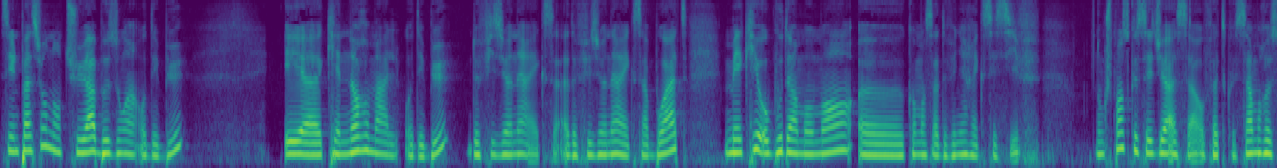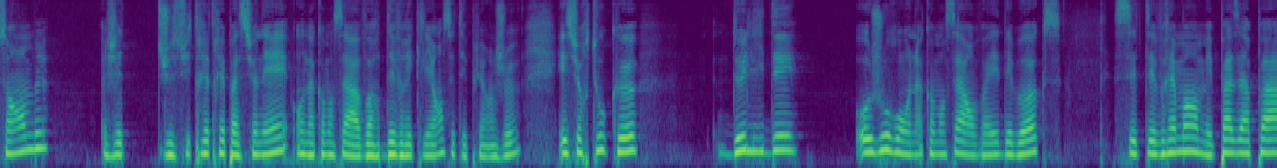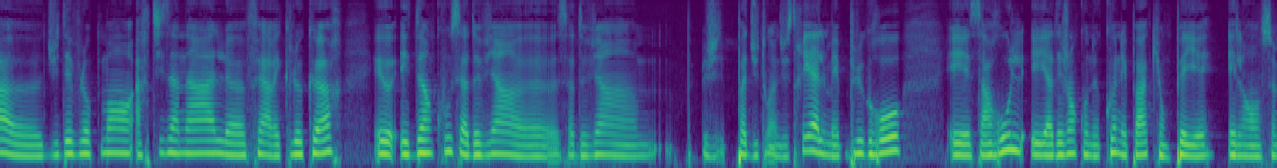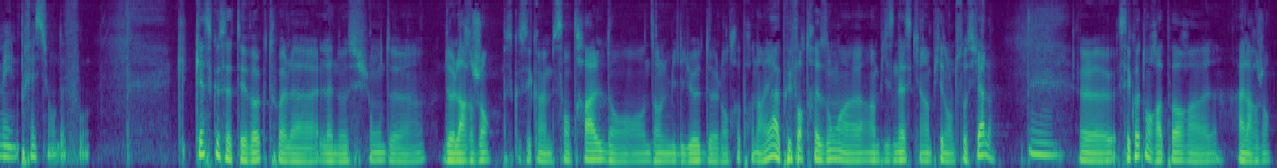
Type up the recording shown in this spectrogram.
C'est une passion dont tu as besoin au début et qui est normale au début de fusionner avec sa, de fusionner avec sa boîte, mais qui au bout d'un moment commence à devenir excessif. Donc je pense que c'est dû à ça, au fait que ça me ressemble. Je suis très très passionnée. On a commencé à avoir des vrais clients, c'était plus un jeu. Et surtout que de l'idée au jour où on a commencé à envoyer des box, c'était vraiment, mais pas à pas, euh, du développement artisanal euh, fait avec le cœur. Et, et d'un coup, ça devient, euh, ça devient pas du tout industriel, mais plus gros. Et ça roule. Et il y a des gens qu'on ne connaît pas qui ont payé. Et là, on se met une pression de fou. Qu'est-ce que ça t'évoque, toi, la, la notion de, de l'argent? Parce que c'est quand même central dans, dans le milieu de l'entrepreneuriat. À plus forte raison, euh, un business qui a un pied dans le social. Euh, c'est quoi ton rapport à, à l'argent?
